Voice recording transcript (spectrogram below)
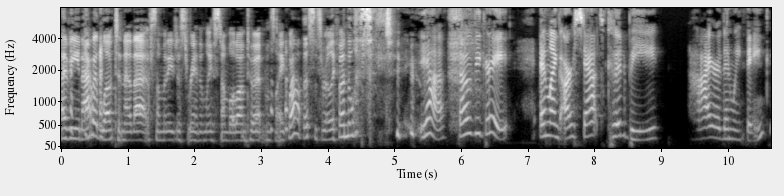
I mean, I would love to know that if somebody just randomly stumbled onto it and was like, wow, this is really fun to listen to. yeah, that would be great. And like our stats could be higher than we think.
